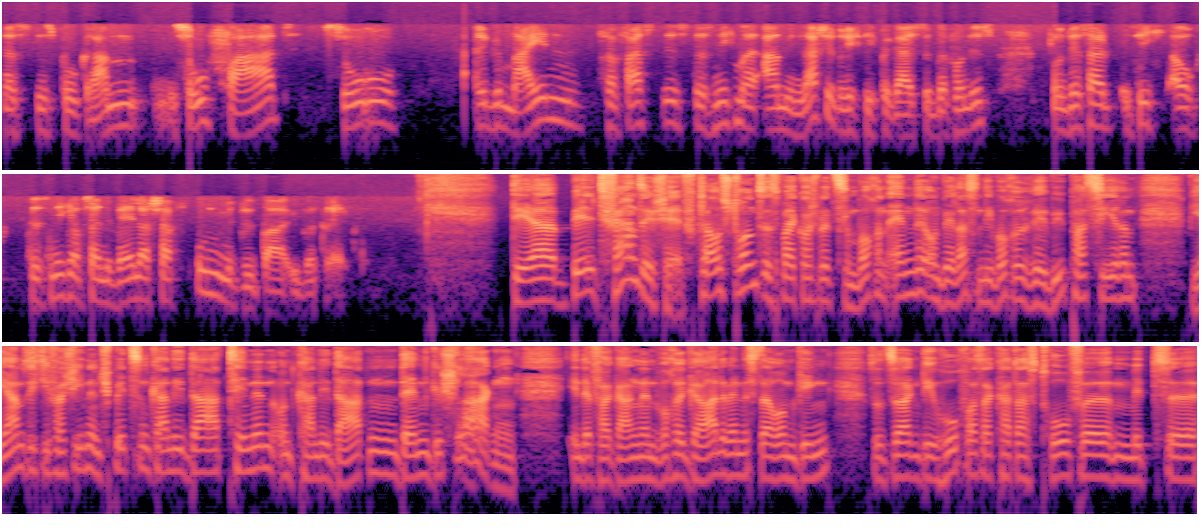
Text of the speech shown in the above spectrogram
dass das Programm so fad, so allgemein verfasst ist, dass nicht mal Armin Laschet richtig begeistert davon ist und deshalb sich auch das nicht auf seine Wählerschaft unmittelbar überträgt. Der Bild-Fernsehchef Klaus Strunz ist bei Koschwitz zum Wochenende und wir lassen die Woche Revue passieren. Wie haben sich die verschiedenen Spitzenkandidatinnen und Kandidaten denn geschlagen in der vergangenen Woche, gerade wenn es darum ging, sozusagen die Hochwasserkatastrophe mit äh,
